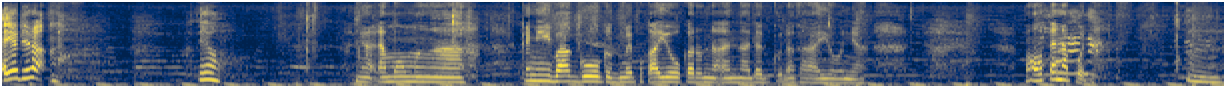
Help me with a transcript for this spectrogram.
Ayaw dira. Ayaw. Nya namong mga kani bago gagmay pa kayo karon na na dagko na kayo niya mauta na pod mm.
